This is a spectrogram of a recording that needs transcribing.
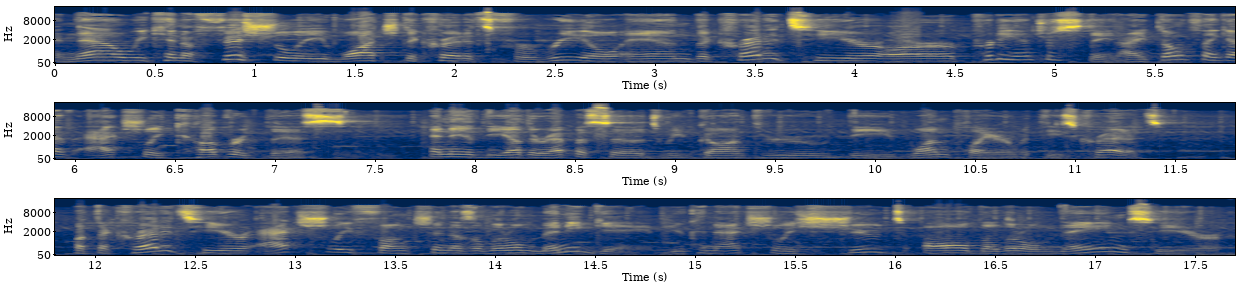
And now we can officially watch the credits for real, and the credits here are pretty interesting. I don't think I've actually covered this any of the other episodes we've gone through the one player with these credits. But the credits here actually function as a little mini game. You can actually shoot all the little names here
